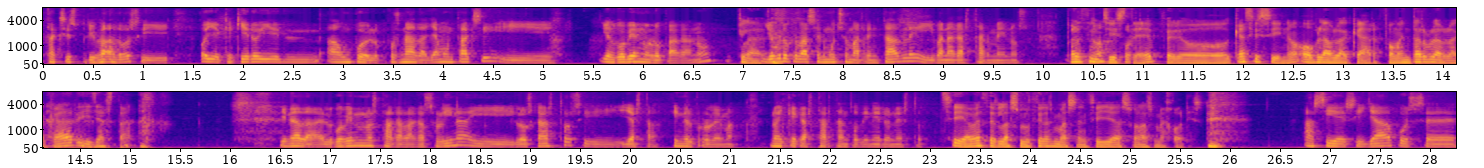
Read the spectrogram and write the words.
taxis privados y, oye, que quiero ir a un pueblo. Pues nada, llamo un taxi y, y el gobierno lo paga, ¿no? Claro. Yo creo que va a ser mucho más rentable y van a gastar menos. Parece un chiste, ¿eh? pero casi sí, ¿no? O BlaBlaCar, fomentar BlaBlaCar y ya está. Y nada, el gobierno nos paga la gasolina y los gastos y ya está, fin del problema. No hay que gastar tanto dinero en esto. Sí, a veces las soluciones más sencillas son las mejores. Así es, y ya pues eh,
